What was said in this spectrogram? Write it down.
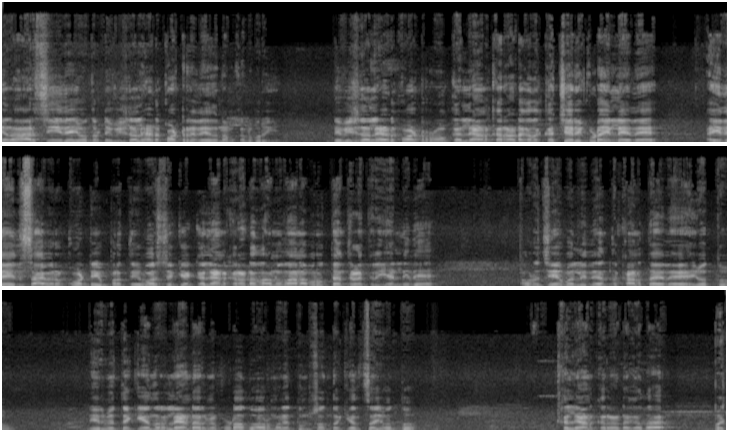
ಏನು ಆರ್ ಸಿ ಇದೆ, ಇವತ್ತು ಡಿವಿಷನಲ್ ಹೆಡ್ ಕ್ವಾರ್ಟರ್ ಇದೆ ಇದು ನಮ್ಮ Kalaburagi. Divisional head quarter Kalyana ಕರ್ನಾಟಕದ ಕಚೇರಿ ಕೂಡ ಇಲ್ಲೇ ಇದೆ. ಐದೈದು ಸಾವಿರ ಕೋಟಿ ಪ್ರತಿ ವರ್ಷಕ್ಕೆ ಕಲ್ಯಾಣ ಕರ್ನಾಟಕದ ಅನುದಾನ ಬರುತ್ತೆ ಅಂತ ಹೇಳ್ತೀರಿ. ಎಲ್ಲಿದೆ? ಅವರು ಜೇಬಲ್ಲಿದೆ ಅಂತ ಕಾಣ್ತಾ ಇದೆ. ಇವತ್ತು ನಿರ್ಮಿತ ಕೇಂದ್ರ, ಲ್ಯಾಂಡ್ ಆರ್ಮಿ ಕೊಡೋದು, ಅವ್ರ ಮನೆ ತುಂಬಿಸೋಂಥ ಕೆಲಸ ಇವತ್ತು ಕಲ್ಯಾಣ ಕರ್ನಾಟಕದ ಬಜ್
